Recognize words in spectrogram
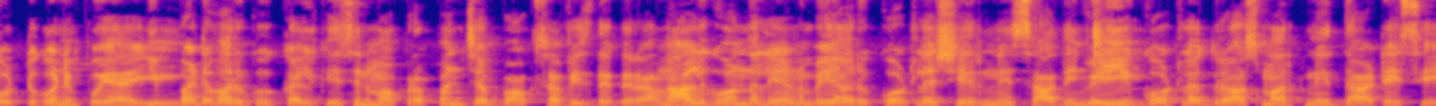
కొట్టుకొని పోయారు పోయాయి ఇప్పటి వరకు కల్కి సినిమా ప్రపంచ బాక్స్ ఆఫీస్ దగ్గర నాలుగు వందల ఎనభై ఆరు కోట్ల షేర్ని సాధించి వెయ్యి కోట్ల గ్రాస్ మార్క్ని దాటేసి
